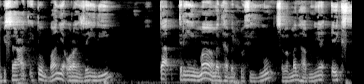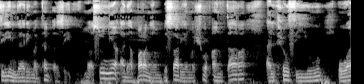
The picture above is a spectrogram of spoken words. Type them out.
tapi saat itu banyak orang Zaidi tak terima madhab Al-Huthiyun sebab madhab niya ekstrim dari madhab Az-Zaidi Maksudnya ada perang yang besar yang masyhur antara Al-Huthiyun wa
